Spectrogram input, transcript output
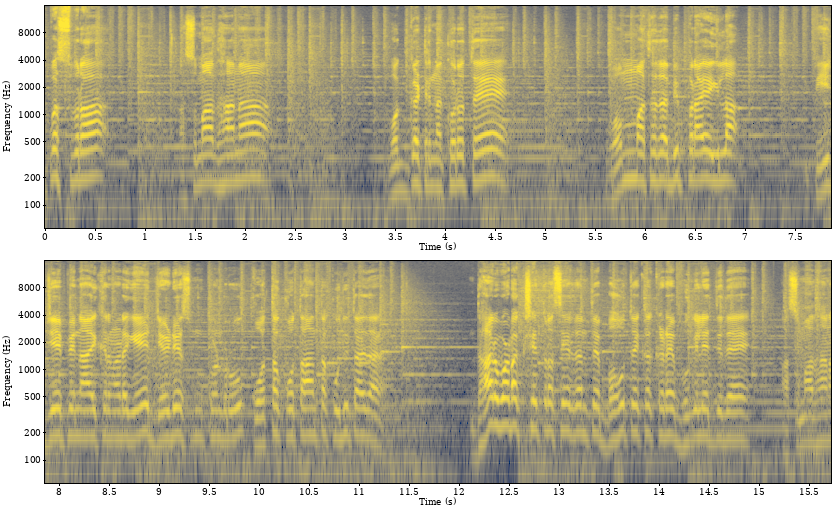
ಅಪಸ್ವರ, ಅಸಮಾಧಾನ, ಒಗ್ಗಟ್ಟಿನ ಕೊರತೆ, ಒಮ್ಮತದ ಅಭಿಪ್ರಾಯ ಇಲ್ಲ. ಬಿಜೆಪಿ ನಾಯಕರ ನಡೆಗೆ ಜೆಡಿಎಸ್ ಮುಖಂಡರು ಕೋತ ಕೋತ ಅಂತ ಕುದೀತಾ ಇದ್ದಾರೆ. ಧಾರವಾಡ ಕ್ಷೇತ್ರ ಸೇರಿದಂತೆ ಬಹುತೇಕ ಕಡೆ ಭುಗಿಲೆದ್ದಿದೆ. ಅಸಮಾಧಾನ?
